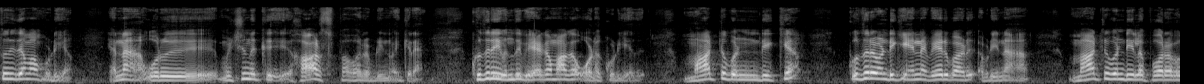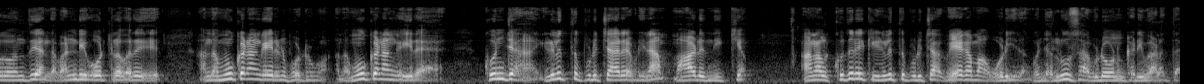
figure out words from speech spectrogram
துரிதமாக முடியும். ஏன்னா ஒரு மிஷினுக்கு ஹார்ஸ் பவர் அப்படின்னு வைக்கிறேன். குதிரை வந்து வேகமாக ஓடக்கூடியது. மாட்டு வண்டிக்கும் குதிரை வண்டிக்கும் என்ன வேறுபாடு அப்படின்னா மாட்டு வண்டியில் போகிறவங்க வந்து அந்த வண்டி ஓட்டுறவர் அந்த மூக்கணாங்கயிறுன்னு போட்டிருவோம். அந்த மூக்கணாங்கயிறை கொஞ்சம் இழுத்து பிடிச்சாரு அப்படின்னா மாடு நிற்கும் ஆனால் குதிரைக்கு இழுத்து பிடிச்சா வேகமாக ஓடிடும். கொஞ்சம் லூஸாக விடணும் கடிவாளத்தை.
